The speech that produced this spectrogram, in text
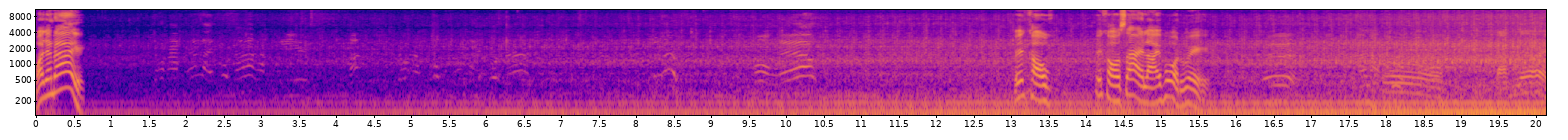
มาจังได้มองแล้วไปเข่าไปเข่าซ้ายหลายโพดเว้ย เออ โอ้ตักเลย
